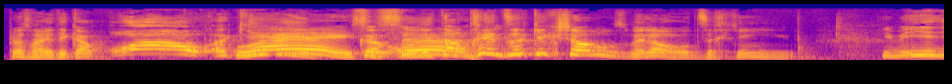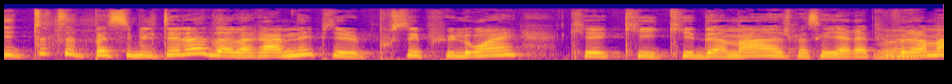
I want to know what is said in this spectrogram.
Puis là, ça aurait été comme, wow, ok! Ouais, comme, on ça. est en train de dire quelque chose. Mais là, on dit rien. Il y a toute cette possibilité-là de le ramener puis de le pousser plus loin qui, qui, qui est dommage parce qu'il aurait pu Ouais. vraiment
